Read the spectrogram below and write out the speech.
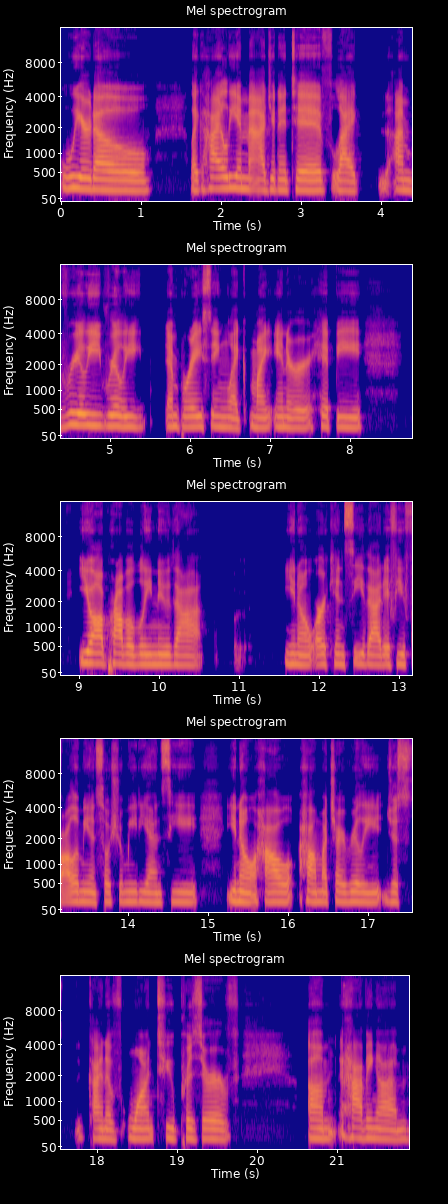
weirdo, like highly imaginative. Like I'm really, really embracing like my inner hippie. Y'all probably knew that you know or can see that if you follow me on social media and see you know how how much i really just kind of want to preserve um having um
